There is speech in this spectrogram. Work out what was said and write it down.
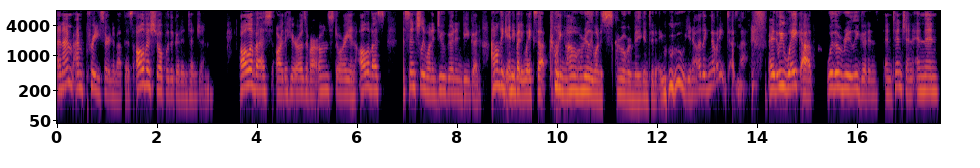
and I'm I'm pretty certain about this, all of us show up with a good intention. All of us are the heroes of our own story, and all of us essentially want to do good and be good. I don't think anybody wakes up going, "Oh, I really want to screw over Megan today." Woo-hoo, you know, like nobody does that. Right? We wake up with a really good in- intention, and then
